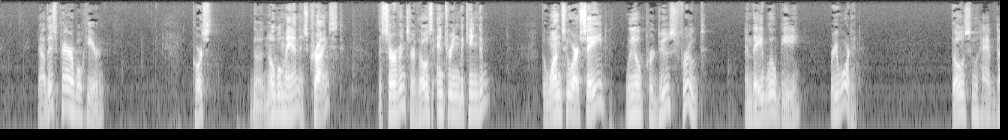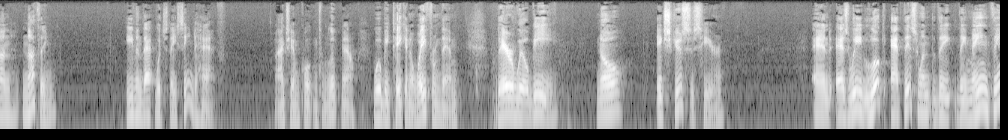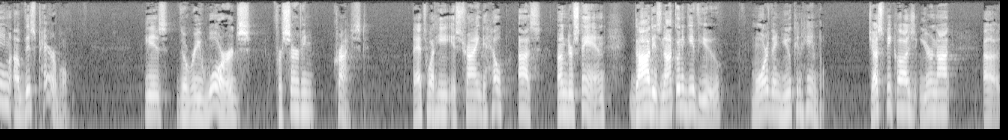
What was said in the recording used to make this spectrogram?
Now, this parable here of course, the nobleman is Christ. The servants are those entering the kingdom. The ones who are saved will produce fruit and they will be rewarded. Those who have done nothing, even that which they seem to have, actually, I'm quoting from Luke now, will be taken away from them. There will be no excuses here. And as we look at this one, the, the main theme of this parable is the rewards for serving Christ. That's what he is trying to help us understand. God is not going to give you more than you can handle. Just because you're not uh,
